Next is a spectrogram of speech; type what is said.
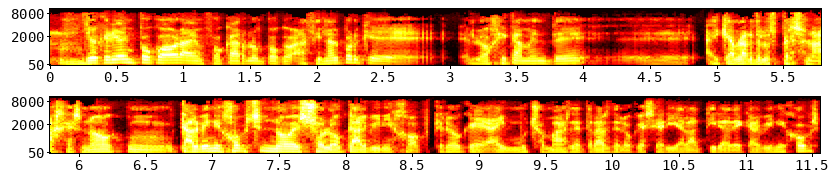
yo quería un poco ahora enfocarlo un poco al final porque lógicamente eh, hay que hablar de los personajes, ¿no? Calvin y Hobbes no es solo Calvin y Hobbes, creo que hay mucho más detrás de lo que sería la tira de Calvin y Hobbes.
